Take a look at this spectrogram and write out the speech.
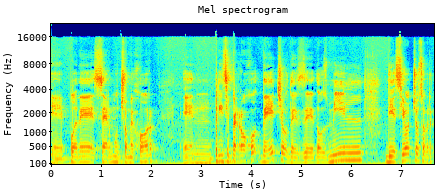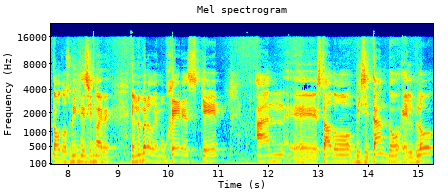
eh, puede ser mucho mejor en Príncipe Rojo. De hecho, desde 2018, sobre todo 2019, el número de mujeres que han eh, estado visitando el blog,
